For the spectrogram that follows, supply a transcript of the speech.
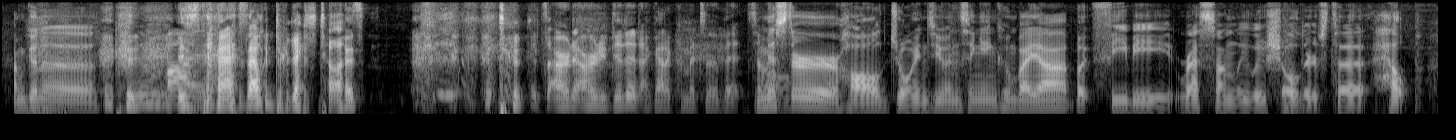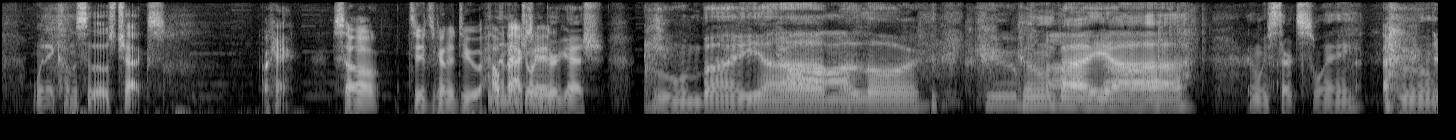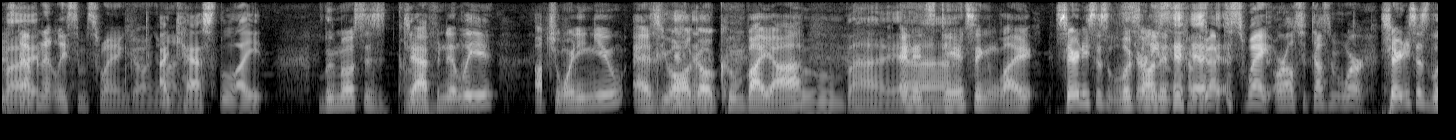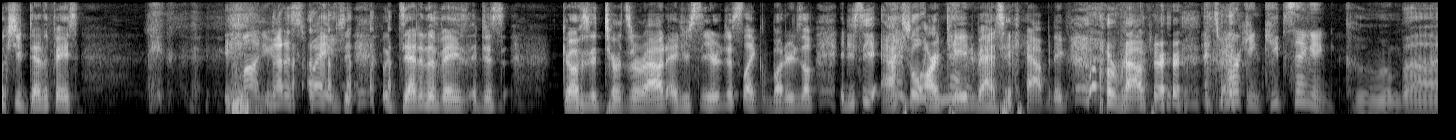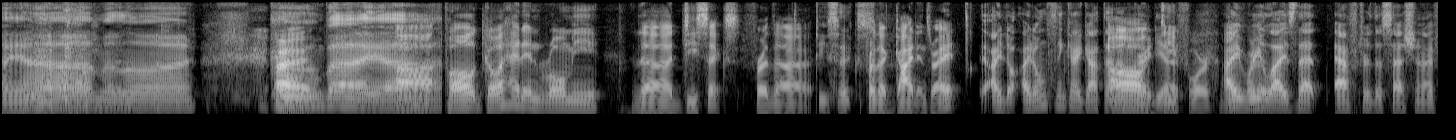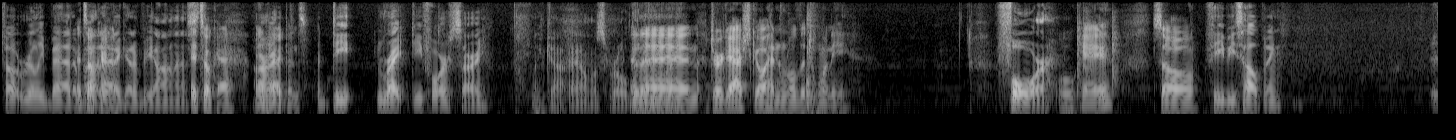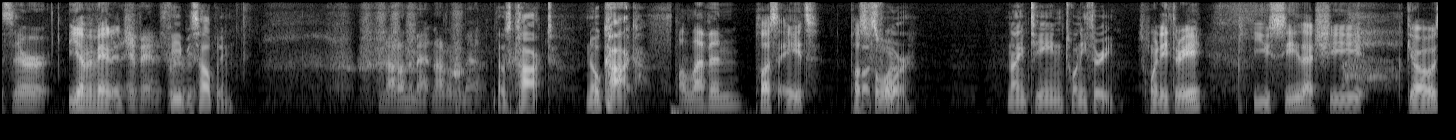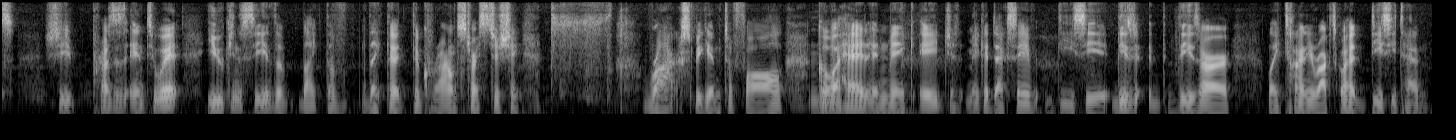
I'm gonna. Kumbaya. Is that is that what Durgash does? It's already, I already did it. I gotta commit to the bit. So Mr. Hall joins you in singing Kumbaya, but Phoebe rests on Lee-Luu's shoulders to help when it comes to those checks. Okay, so dude's gonna do And help then I join Durgash. Kumbaya, Yeah. my lord. Kumbaya. And we start swaying. There's definitely some swaying going on. I cast light. Lumos is definitely uh, joining you as you all go kumbaya, Kumbaya. and it's dancing light. Serenesis looks on Cernes, and come- you have to sway, or else it doesn't work. Serenesis looks you dead in the face, Come on, you gotta sway. dead in the face, It just goes and turns around, and you see her just like muttering herself, and you see actual arcade never. magic happening around her. It's working. Keep singing. Kumbaya, my lord. All right. Kumbaya. Uh, Paul, go ahead and roll me the d6 for the D6? for the guidance, right? I don't, I don't think I got that Oh, upgrade yet. D4. I D4 then. realized that after the session, I felt really bad It's about it. okay. I gotta be honest. It's okay. It All right. happens. D right D4. Sorry. Oh my god, I almost rolled And it. anyway. then Durgash, go ahead and roll the 20. four. Okay. So Phoebe's helping. Is there you have an advantage. advantage? Phoebe's helping. Not on the mat. Not on the mat. That was cocked. No cock. Eleven. Plus 8, plus, Plus 4. four. 19, 23. 23. You see that she goes, she presses into it. You can see the like the like the the ground starts to shake. Rocks begin to fall. Go ahead and make a just make a Dex save DC. These these are like tiny rocks. Go ahead DC 10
